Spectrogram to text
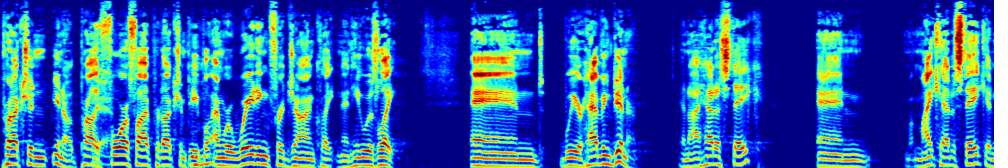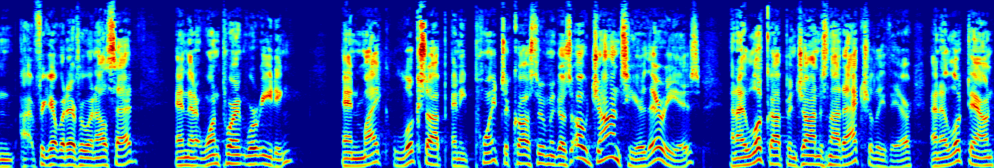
production, you know, probably yeah. four or five production people, mm-hmm. and we're waiting for John Clayton, and he was late. And we are having dinner, and I had a steak, and Mike had a steak, and I forget what everyone else had. And then at one point, we're eating, and Mike looks up and he points across the room and goes, Oh, John's here. There he is. And I look up, and John is not actually there. And I look down,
